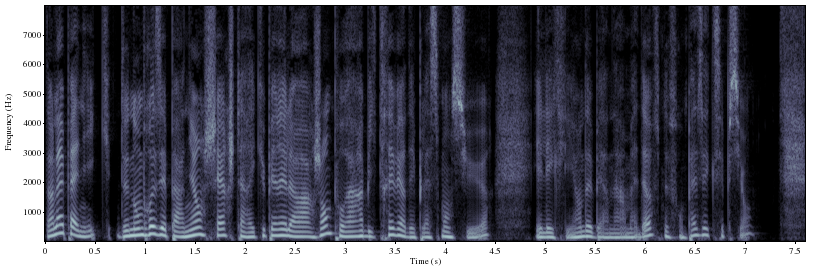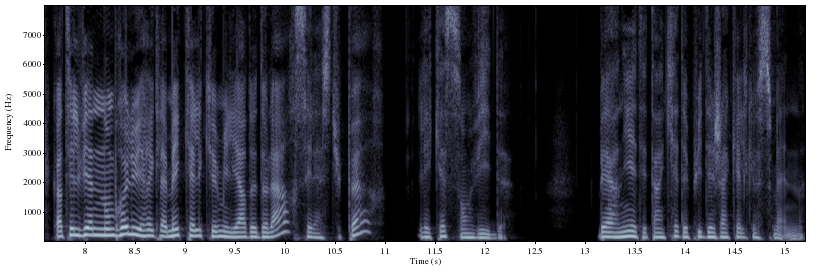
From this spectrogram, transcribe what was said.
Dans la panique, de nombreux épargnants cherchent à récupérer leur argent pour arbitrer vers des placements sûrs, et les clients de Bernard Madoff ne font pas exception. Quand ils viennent nombreux lui réclamer quelques milliards de dollars, c'est la stupeur. Les caisses sont vides. Bernie était inquiet depuis déjà quelques semaines.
